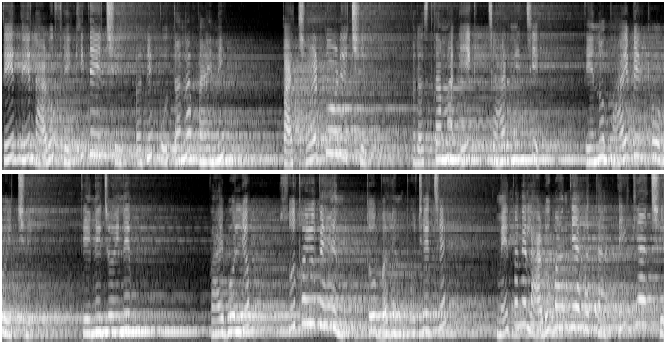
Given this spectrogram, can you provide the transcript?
તે તે લાડુ ફેંકી દે છે અને પોતાના ભાઈની પાછળ દોડે છે. રસ્તામાં એક ઝાડ નીચે તેનો ભાઈ બેઠો હોય છે. તેને જોઈને ભાઈ બોલ્યો, શું થયું બહેન? તો બહેન પૂછે છે મેં તને લાડુ બાંધ્યા હતા, તે ક્યાં છે?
